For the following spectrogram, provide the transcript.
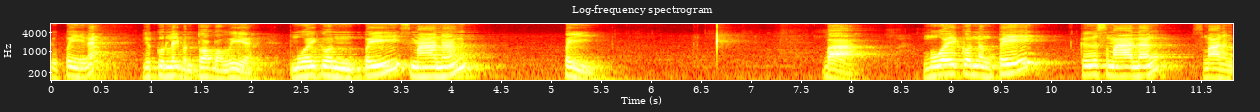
គឺ2ណាយកគុណលេខបន្ទាប់របស់វា1គុណ2ស្មើនឹង2បាទ1គុណនឹង2គឺស្មើនឹងស្មើនឹង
